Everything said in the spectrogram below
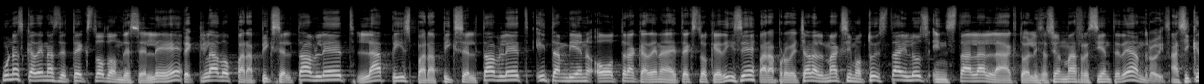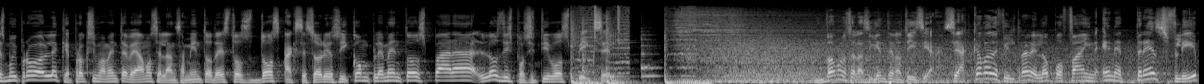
unas cadenas de texto donde se lee teclado para Pixel Tablet, lápiz para Pixel Tablet y también otra cadena de texto que dice, para aprovechar al máximo tu stylus, instala la actualización más reciente de Android. Así que es muy probable que próximamente veamos el lanzamiento de estos dos accesorios y complementos para los dispositivos Pixel. Vamos a la siguiente noticia. Se acaba de filtrar el Oppo Find N3 Flip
